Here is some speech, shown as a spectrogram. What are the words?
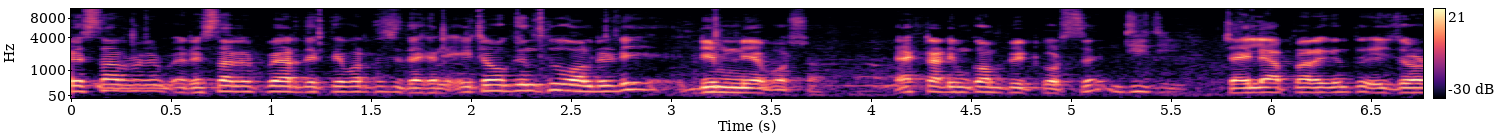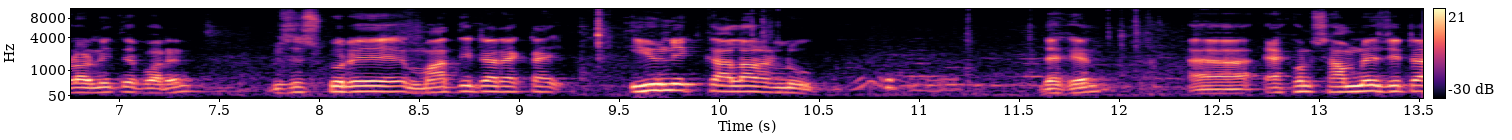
রেসার রেসারের পেয়ার দেখতে পারতেছি। দেখেন এটাও কিন্তু অলরেডি ডিম নিয়ে বসা। একটা ডিম কমপ্লিট করছে। জি জি। চাইলে আপনারা কিন্তু এই জোড়াটাও নিতে পারেন। বিশেষ করে মাটিটার একটা ইউনিক কালার লুক দেখেন এখন সামনে যেটা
